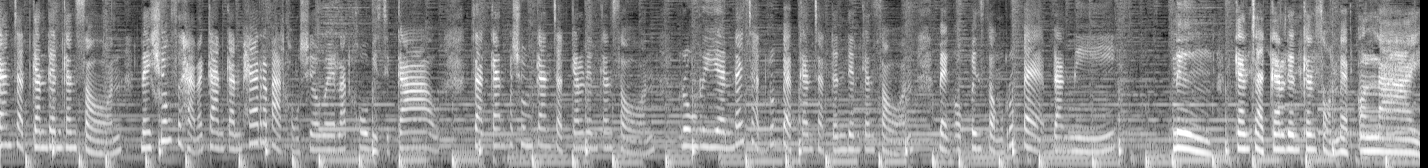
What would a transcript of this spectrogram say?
การจัดการเรียนการสอนในช่วงสถานการณ์การแพร่ระบาดของเชื้อไวรัสโควิด -19 จากการประชุมการจัดการเรียนการสอน โรงเรียนได้จัดรูปแบบการจัดเรียนเรียนการสอน แบ่งออกเป็น 2 รูปแบบดังนี้ 1. การจัดการเรียนการสอนแบบออนไลน์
